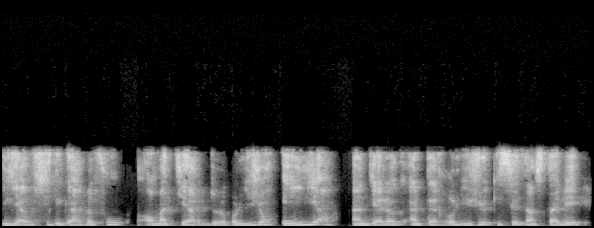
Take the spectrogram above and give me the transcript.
Il y a aussi des garde-fous en matière de religion et il y a un dialogue interreligieux qui s'est installé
